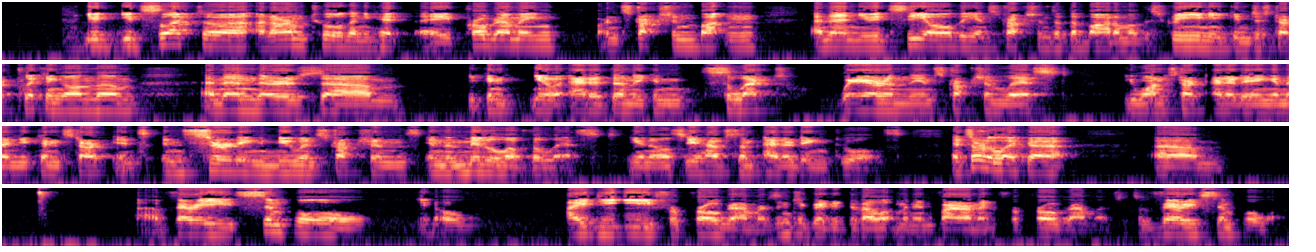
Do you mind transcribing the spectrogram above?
You'd, you'd select uh, an ARM tool, then you hit a programming or instruction button, and then you'd see all the instructions at the bottom of the screen. You can just start clicking on them, and then there's um, you can you know edit them. You can select where in the instruction list you want to start editing, and then you can start in- inserting new instructions in the middle of the list. You know, so you have some editing tools. It's sort of like a, um, a very simple, you know, IDE for programmers, integrated development environment for programmers. It's a very simple one,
